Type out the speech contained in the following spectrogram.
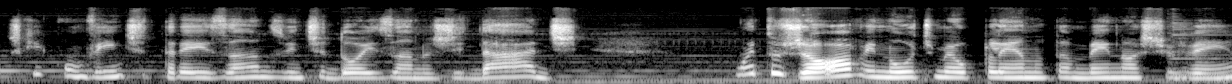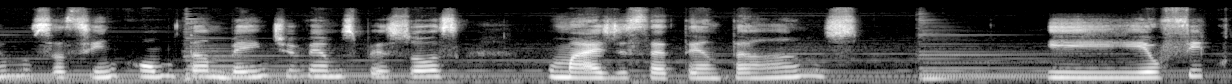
acho que com 23 anos, 22 anos de idade muito jovem, no último Eu Pleno também nós tivemos, assim como também tivemos pessoas com mais de 70 anos. E eu fico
